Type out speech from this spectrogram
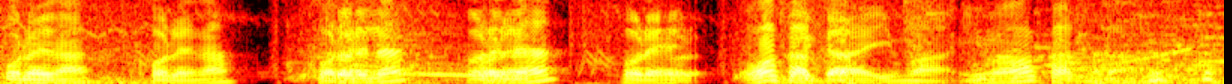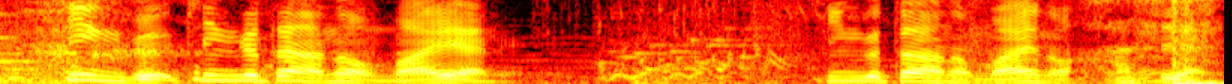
これな？これな？これな？これ。な？これ。分かった？今今分かった。キング キングタワーの前やねん。キングタワーの前の端やねん。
